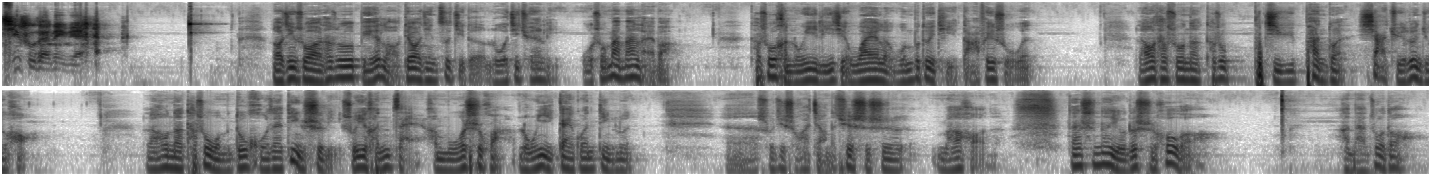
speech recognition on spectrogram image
基础在那边。老金说啊，他说别老掉进自己的逻辑圈里，我说慢慢来吧。他说很容易理解歪了，文不对题，答非所问。然后他说呢，他说不急于判断，下结论就好。然后呢，他说我们都活在定式里，所以很窄，很模式化，容易盖棺定论。呃，说句实话，讲的确实是蛮好的，但是呢，有的时候啊，很难做到，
